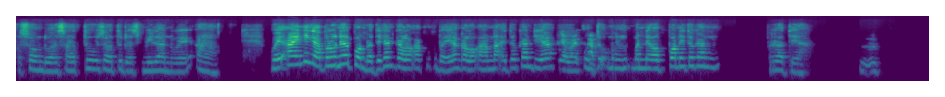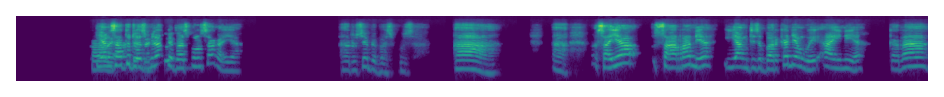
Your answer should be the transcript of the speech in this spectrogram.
129 WA. WA ini nggak perlu nelpon berarti kan kalau aku kebayang kalau anak itu kan dia ya, untuk menelpon itu kan berat ya. Mm -hmm. Yang 129 bebas pulsa nggak ya? harusnya bebas pulsa. Ah, nah, saya saran ya yang disebarkan yang WA ini ya, karena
